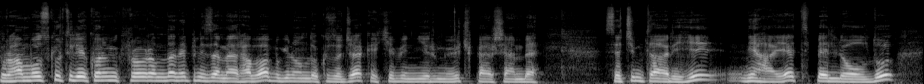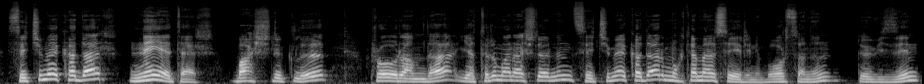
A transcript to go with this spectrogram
Turhan Bozkurt ile Ekonomik Programı'ndan hepinize merhaba. Bugün 19 Ocak 2023 Perşembe. Seçim tarihi nihayet belli oldu. Seçime kadar ne yeter? Başlıklı programda yatırım araçlarının seçime kadar muhtemel seyrini, borsanın, dövizin,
